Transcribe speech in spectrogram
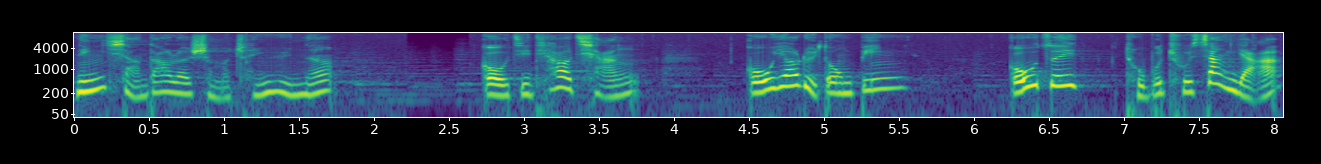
您想到了什么成语呢？狗急跳墙，狗咬吕洞宾，狗嘴吐不出象牙。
